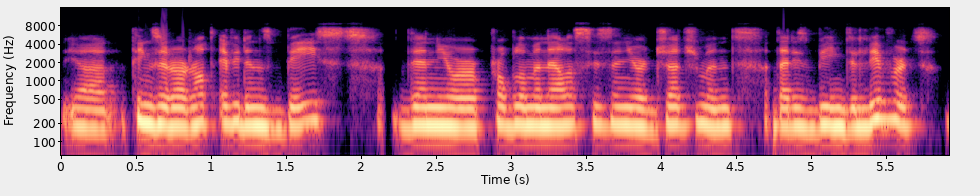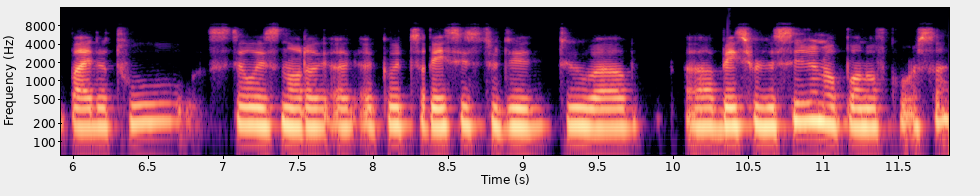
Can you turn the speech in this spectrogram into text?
yeah, things that are not evidence based, then your problem analysis and your judgment that is being delivered by the tool still is not a, a good basis to do, to uh, uh, base your decision upon, of course. Huh?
